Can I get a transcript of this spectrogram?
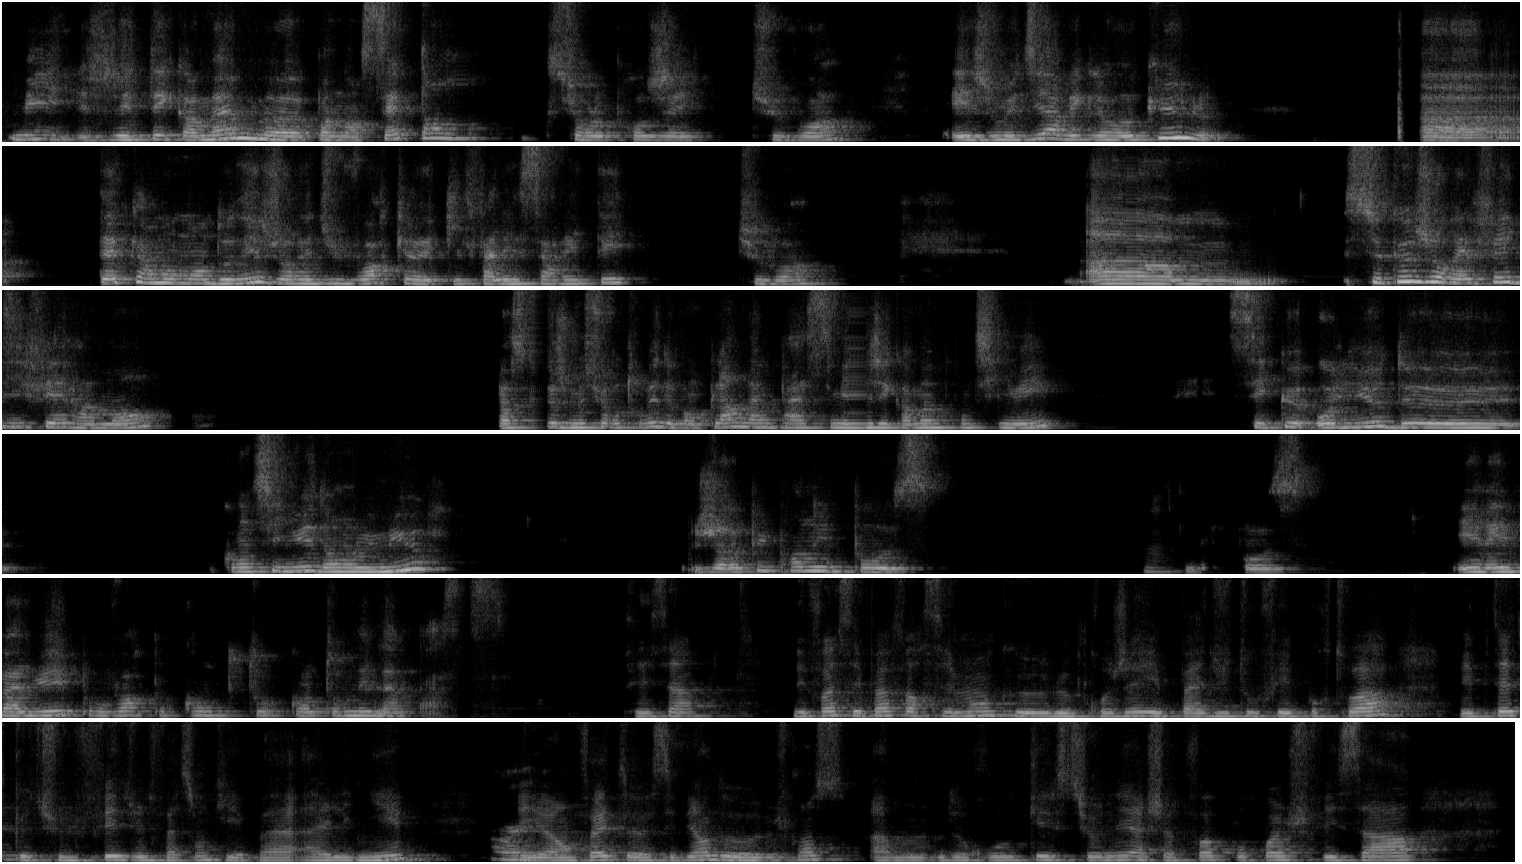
mais j'étais quand même euh, pendant sept ans sur le projet, tu vois? Et je me dis avec le recul, peut-être qu'à un moment donné, j'aurais dû voir qu'il fallait s'arrêter, tu vois. ce que j'aurais fait différemment, parce que je me suis retrouvée devant plein d'impasses, mais j'ai quand même continué, c'est qu'au lieu de continuer dans le mur, j'aurais pu prendre une pause. Mmh. Une pause. Et réévaluer pour voir pour contourner l'impasse. C'est ça. Des fois, c'est pas forcément que le projet est pas du tout fait pour toi, mais peut-être que tu le fais d'une façon qui n'est pas alignée. Et en fait, c'est bien de, je pense, de re-questionner à chaque fois pourquoi je fais ça,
